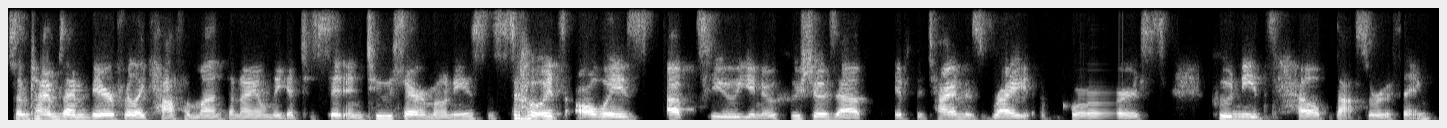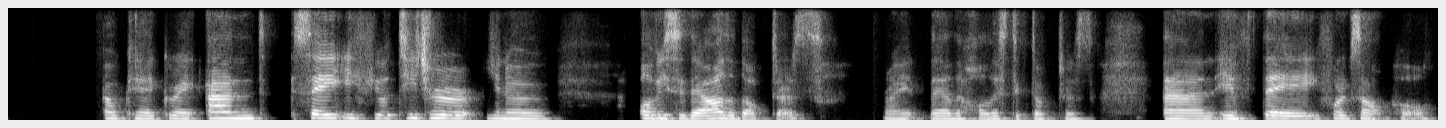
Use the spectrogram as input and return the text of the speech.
Sometimes I'm there for like half a month and I only get to sit in two ceremonies. So it's always up to, you know, who shows up, if the time is right, of course, who needs help, that sort of thing. Okay, great. And say if your teacher, you know, obviously they are the doctors, right? They are the holistic doctors. And if they, for example,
